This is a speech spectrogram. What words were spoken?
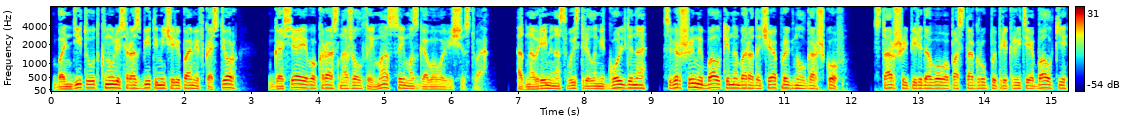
Бандиты уткнулись разбитыми черепами в костер, гася его красно-желтой массой мозгового вещества. Одновременно с выстрелами Гольдена с вершины балки на бородача прыгнул Горшков. Старший передового поста группы прикрытия балки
